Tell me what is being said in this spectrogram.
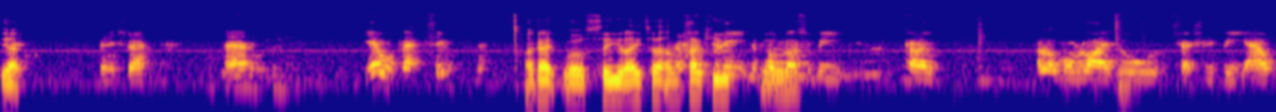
Yeah. Finish that. Um. Yeah, we'll be back soon. Okay, we'll see you later, and And thank you. hopefully the podcast will be kind of a lot more reliable to actually be out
